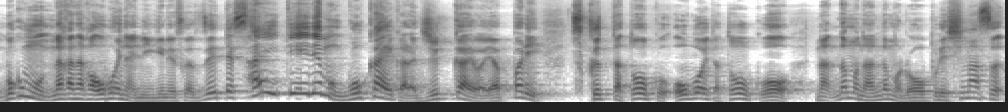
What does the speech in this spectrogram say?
僕もなかなか覚えない人間ですから、絶対最低でも5回から10回はやっぱり作ったトーク、覚えたトークを何度も何度もロープレします。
